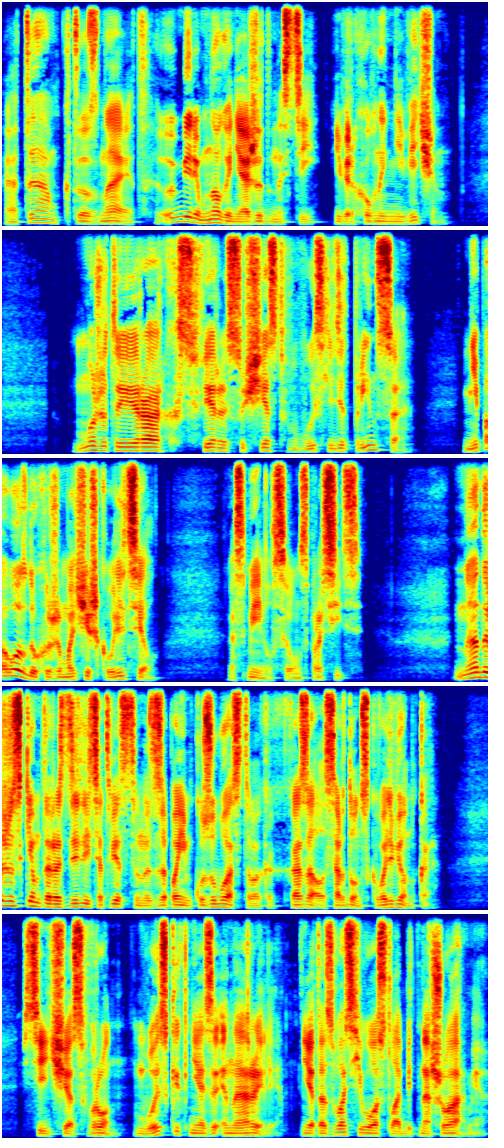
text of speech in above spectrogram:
А там, кто знает, в мире много неожиданностей, и Верховный не вечен. Может, иерарх сферы существ выследит принца? Не по воздуху же мальчишка улетел. Осмеялся он спросить. Надо же с кем-то разделить ответственность за поимку зубастого, как оказалось, ордонского львенка. Сейчас Врон, войске князя Энеорели, и отозвать его ослабить нашу армию.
